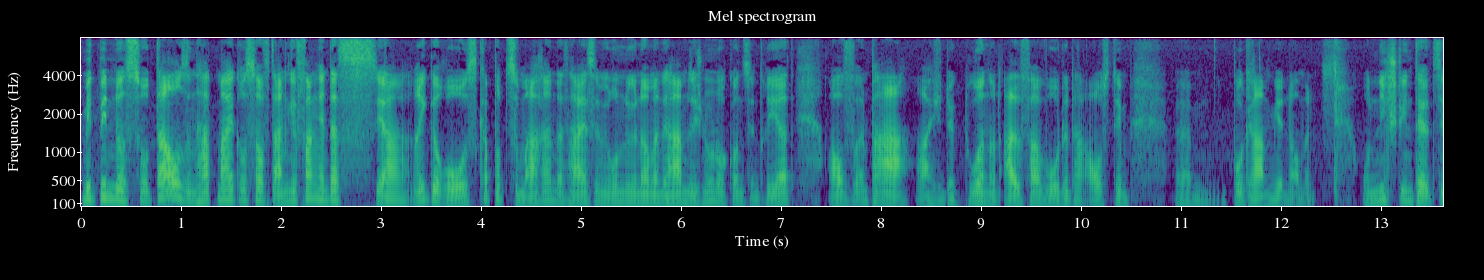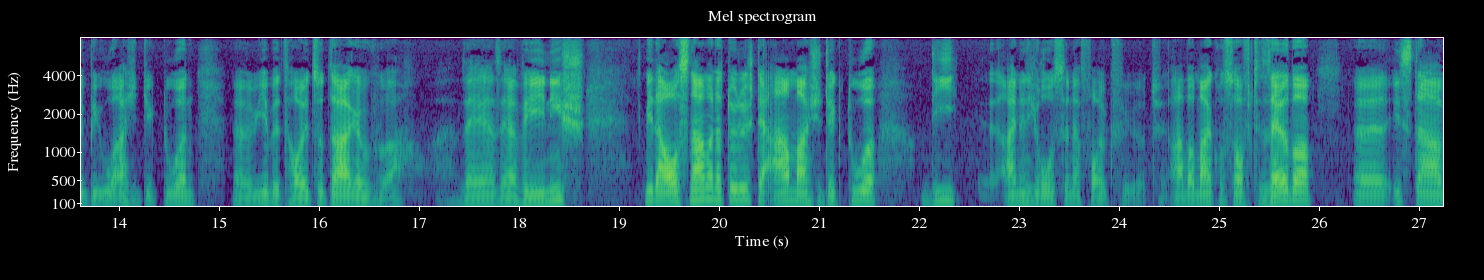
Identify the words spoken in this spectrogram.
mit Windows 2000 hat Microsoft angefangen, das ja rigoros kaputt zu machen. Das heißt, im Grunde genommen haben sich nur noch konzentriert auf ein paar Architekturen und Alpha wurde da aus dem ähm, Programm genommen. Und nicht Intel CPU-Architekturen äh, gibt heutzutage sehr, sehr wenig. Mit Ausnahme natürlich der ARM-Architektur, die einen großen Erfolg führt. Aber Microsoft selber äh, ist da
